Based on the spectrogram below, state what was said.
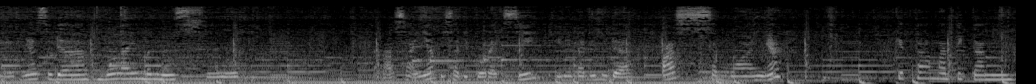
Airnya sudah mulai menusuk rasanya bisa dikoreksi. Ini tadi sudah pas semuanya. Kita matikan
